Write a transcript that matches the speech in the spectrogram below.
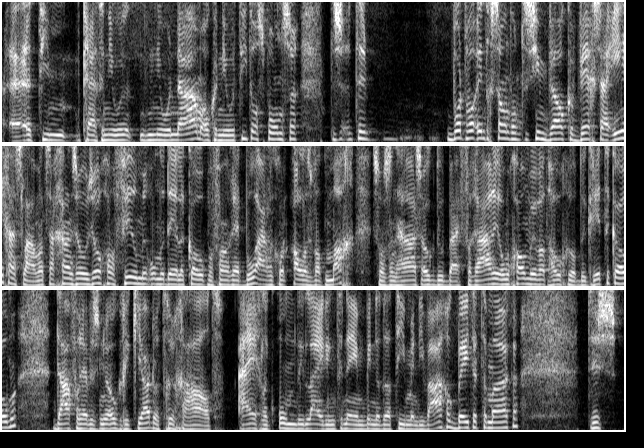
Uh, het team krijgt een nieuwe, nieuwe naam, ook een nieuwe titelsponsor. Dus het is, wordt wel interessant om te zien welke weg zij in gaan slaan. Want zij gaan sowieso gewoon veel meer onderdelen kopen van Red Bull. Eigenlijk gewoon alles wat mag. Zoals een Haas ook doet bij Ferrari. Om gewoon weer wat hoger op de grid te komen. Daarvoor hebben ze nu ook Ricciardo teruggehaald. Eigenlijk om die leiding te nemen binnen dat team. En die wagen ook beter te maken. Dus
